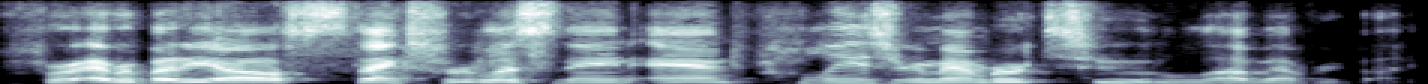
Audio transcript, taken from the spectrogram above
For everybody else, thanks for listening. And please remember to love everybody.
